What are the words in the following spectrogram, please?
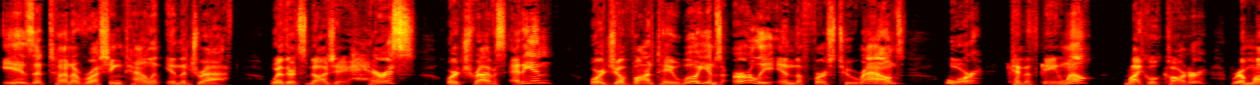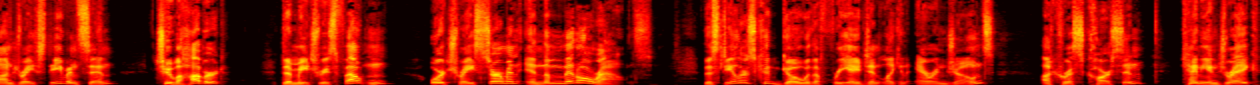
is a ton of rushing talent in the draft, whether it's Najee Harris or Travis Etienne or Javonte Williams early in the first two rounds, or Kenneth Gainwell, Michael Carter, Rhamondre Stevenson, Chuba Hubbard, Demetrius Felton, or Trey Sermon in the middle rounds. The Steelers could go with a free agent like an Aaron Jones, a Chris Carson, Kenyan Drake,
